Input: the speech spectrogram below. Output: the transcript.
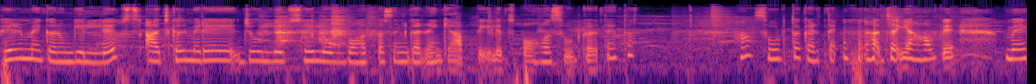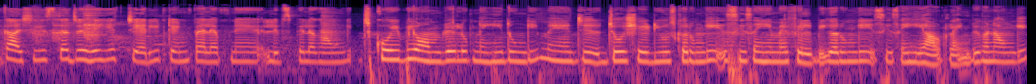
फिर मैं करूँगी लिप्स। आजकल मेरे जो लिप्स है, लोग बहुत पसंद कर रहे हैं कि आप पे लिप्स बहुत सूट करते हैं तो हाँ सूट तो करते हैं। अच्छा यहाँ पे मैं एक आशीष का जो है, ये चेरी टेंट पहले अपने लिप्स पे लगाऊँगी। कोई भी ऑमरे लुक नहीं दूँगी, मैं जो शेड यूज़ करूँगी, इसी से ही मैं फिल भी करूँगी, इसी से ही आउटलाइन भी बनाऊँगी।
